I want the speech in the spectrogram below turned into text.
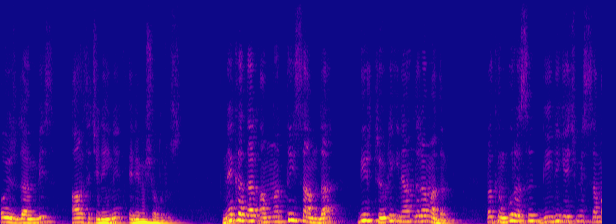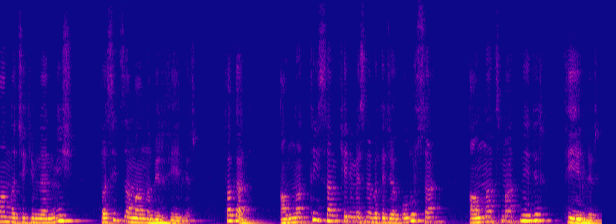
O yüzden biz A seçeneğini elemiş oluruz. Ne kadar anlattıysam da bir türlü inandıramadım. Bakın burası dili geçmiş zamanla çekimlenmiş basit zamanlı bir fiildir. Fakat anlattıysam kelimesine bakacak olursa anlatmak nedir? Fiildir.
